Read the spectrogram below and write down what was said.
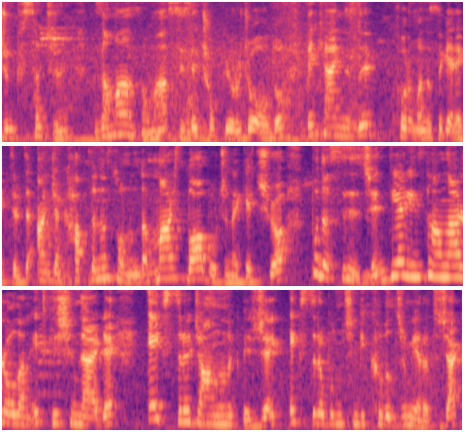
Çünkü Satürn zaman zaman size çok yorucu oldu ve kendinizi korumanızı gerektirdi. Ancak haftanın sonunda Mars Boğa burcuna geçiyor. Bu da sizin için diğer insanlarla olan etkileşimlerde ekstra canlılık verecek. Ekstra bunun için bir kıvılcım yaratacak.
